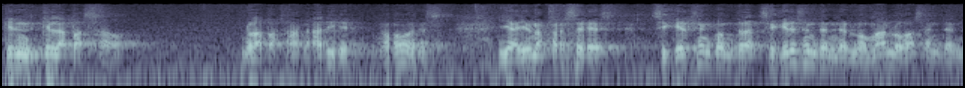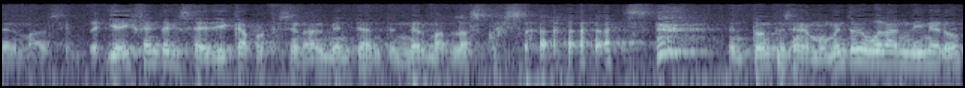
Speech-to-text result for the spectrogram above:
¿Qué, le ha pasado? No le ha pasado a nadie, ¿no? Es, y hay una frase es, si quieres encontrar, si quieres entenderlo mal, lo vas a entender mal siempre. Y hay gente que se dedica profesionalmente a entender mal las cosas. Entonces, en el momento que vuelan dinero,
